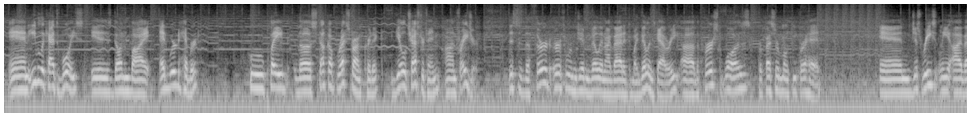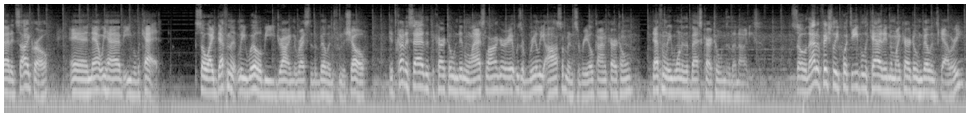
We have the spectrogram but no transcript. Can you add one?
And Evil Cat's voice is done by Edward Hibbert, who played the stuck up restaurant critic Gil Chesterton on Frasier. This is the third Earthworm Jim villain I've added to my villains gallery. Uh, the first was Professor Monkey for a head. And just recently I've added Psy-Crow, and now we have Evil the Cat so I definitely will be drawing the rest of the villains from the show. It's kind of sad that the cartoon didn't last longer. It was a really awesome and surreal kind of cartoon. Definitely one of the best cartoons of the 90s. So that officially puts Evil the Cat into my cartoon villains gallery.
